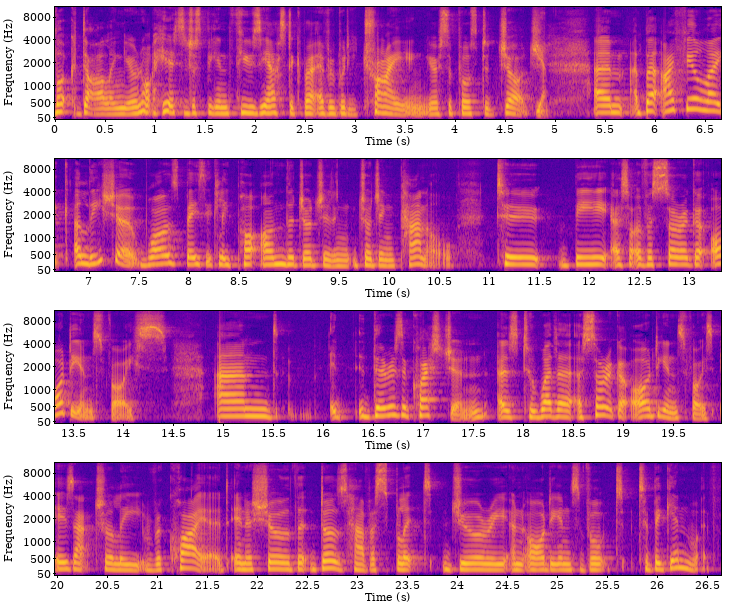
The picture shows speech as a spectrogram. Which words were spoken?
look, darling, you're not here to just be enthusiastic about everybody trying. You're supposed to judge. Yeah. Um, but I feel like Alesha was basically put on the judging judging panel to be a sort of a surrogate audience voice, and it, there is a question as to whether a surrogate audience voice is actually required in a show that does have a split jury and audience vote to begin with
